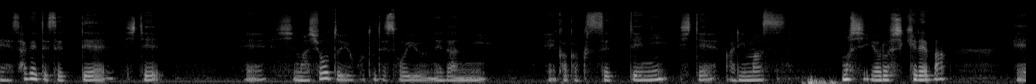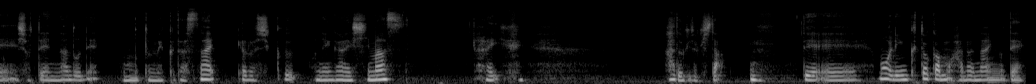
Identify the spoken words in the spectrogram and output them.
え下げて設定して、え、しましょうということでそういう値段に、え価格設定にしてあります。もしよろしければ、えー、書店などでお求めください。よろしくお願いします。はい。あドキドキした。で、えー、もうリンクとかも貼らないので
